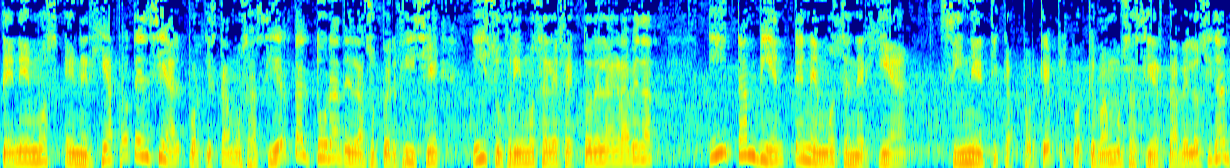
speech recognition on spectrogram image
tenemos energía potencial porque estamos a cierta altura de la superficie y sufrimos el efecto de la gravedad y también tenemos energía cinética. ¿Por qué? Pues porque vamos a cierta velocidad.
